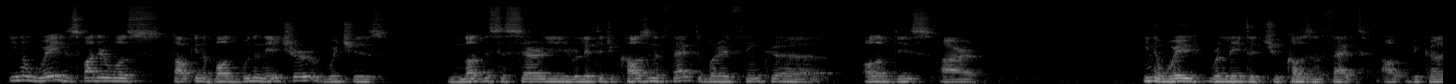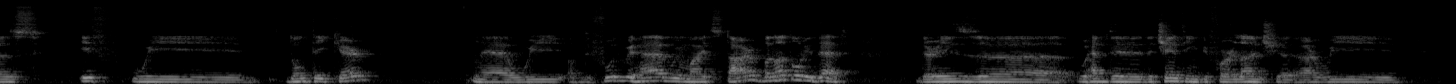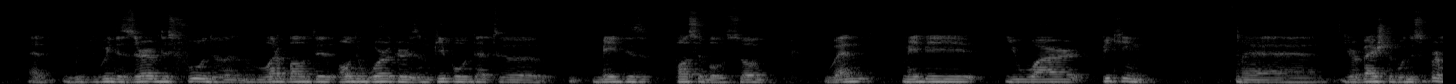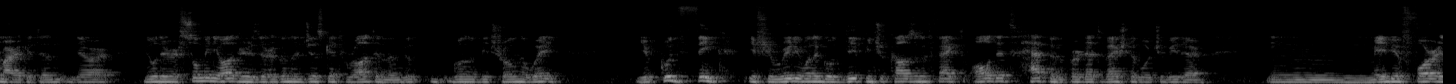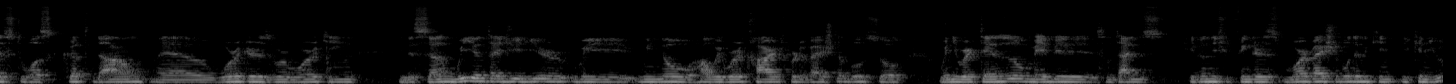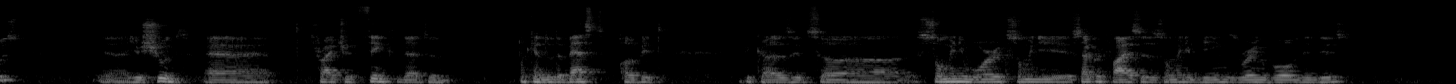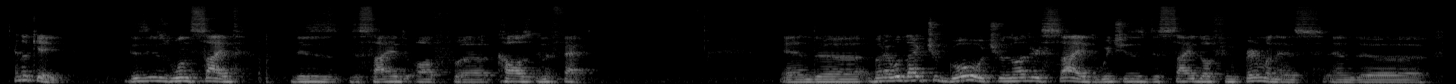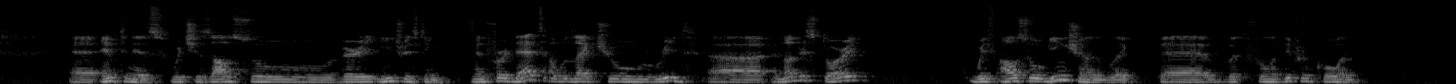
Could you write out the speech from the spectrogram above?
in a way, his father was talking about Buddha nature, which is not necessarily related to cause and effect, but I think uh, all of these are in a way related to cause and effect. Because if we don't take care uh, we of the food we have we might starve. But not only that there is uh, we have the the chanting before lunch. Uh, are we uh, we deserve this food. And what about the, all the workers and people that uh, made this possible? So when maybe you are picking uh, your vegetable in the supermarket and there are you know there are so many others that are gonna just get rotten and gonna be thrown away. You could think if you really want to go deep into cause and effect all that happened for that vegetable to be there maybe a forest was cut down uh, workers were working in the sun we Antaiji here we we know how we work hard for the vegetables so when you were tenzo maybe sometimes even if you think there's more vegetable than you can, you can use uh, you should uh, try to think that uh, you can do the best of it because it's uh, so many work, so many sacrifices, so many beings were involved in this. And okay, this is one side. This is the side of uh, cause and effect. And uh, but I would like to go to another side, which is the side of impermanence and uh, uh, emptiness, which is also very interesting and for that, I would like to read uh, another story with also Guishan, like, uh, but from a different koan.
